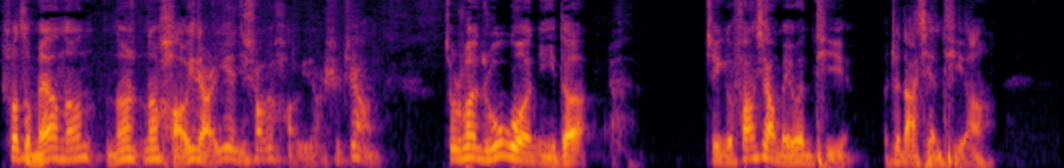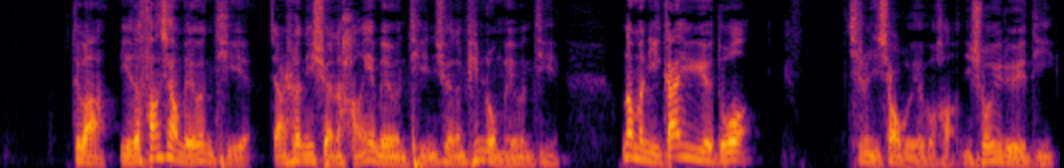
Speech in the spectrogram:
说怎么样能能能好一点，业绩稍微好一点，是这样的，就是说，如果你的这个方向没问题，这大前提啊，对吧？你的方向没问题，假设你选的行业没问题，你选的品种没问题，那么你干预越多，其实你效果越不好，你收益率越低。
